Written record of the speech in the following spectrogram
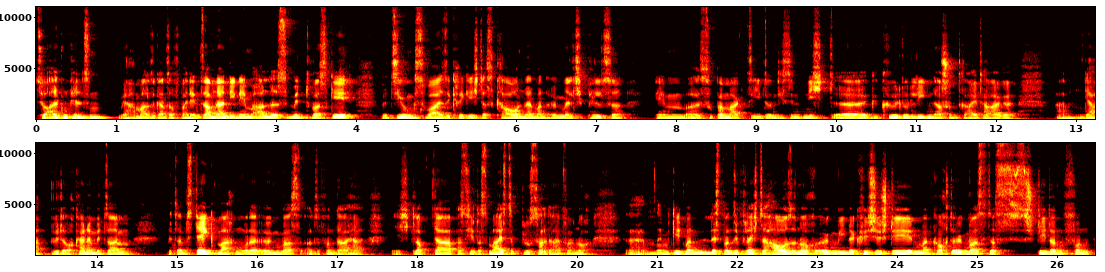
zu alten Pilzen. Wir haben also ganz oft bei den Sammlern, die nehmen alles mit, was geht, beziehungsweise kriege ich das Grauen, wenn man irgendwelche Pilze im äh, Supermarkt sieht und die sind nicht äh, gekühlt und liegen da schon drei Tage. Ähm, ja, würde auch keiner mit seinem mit seinem Steak machen oder irgendwas. Also von daher, ich glaube, da passiert das meiste, plus halt einfach noch, ähm, dann geht man, lässt man sie vielleicht zu Hause noch irgendwie in der Küche stehen, man kocht irgendwas, das steht dann von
